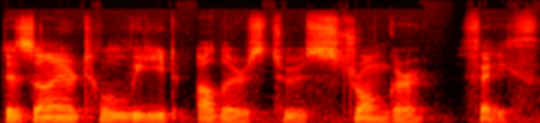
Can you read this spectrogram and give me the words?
desire to lead others to a stronger faith.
